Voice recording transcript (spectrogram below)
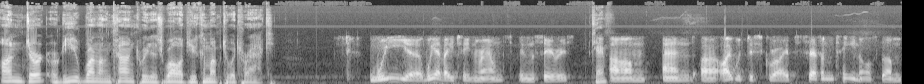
on dirt or do you run on concrete as well if you come up to a track? We uh, we have 18 rounds in the series, Okay. um, and uh, I would describe 17 of them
